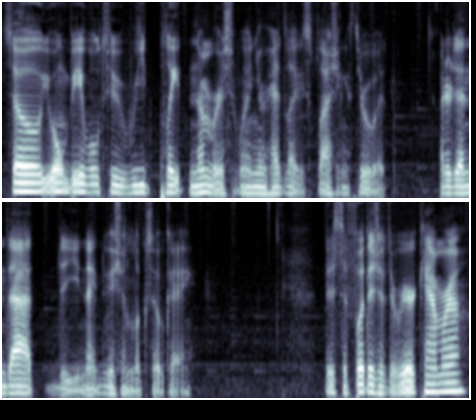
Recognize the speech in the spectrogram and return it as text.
So you won't be able to read plate numbers when your headlight is flashing through it. Other than that, the night vision looks okay. This is the footage of the rear camera.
